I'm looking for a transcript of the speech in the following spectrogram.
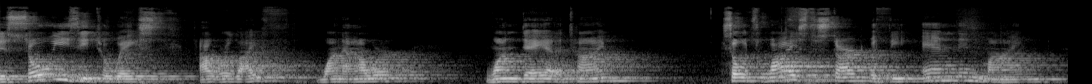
is so easy to waste our life one hour, one day at a time. So it's wise to start with the end in mind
